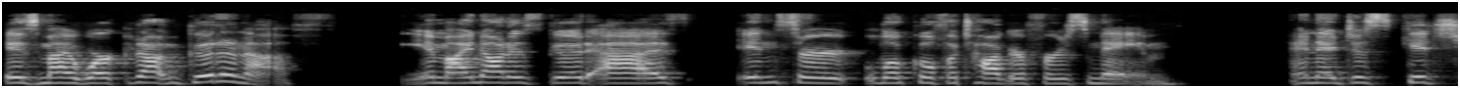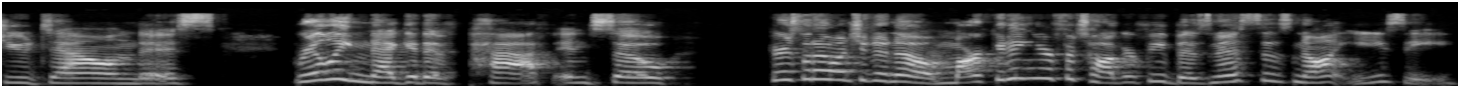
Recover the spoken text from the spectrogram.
Is my work not good enough? Am I not as good as insert local photographer's name? And it just gets you down this really negative path. And so here's what I want you to know marketing your photography business is not easy.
